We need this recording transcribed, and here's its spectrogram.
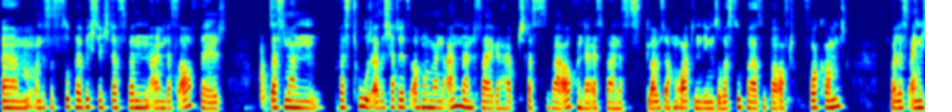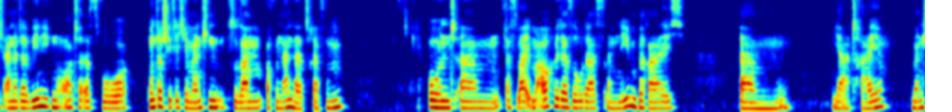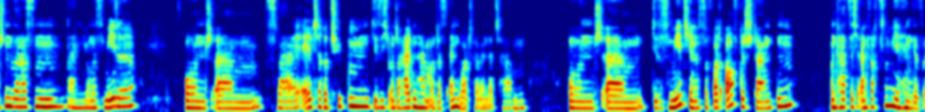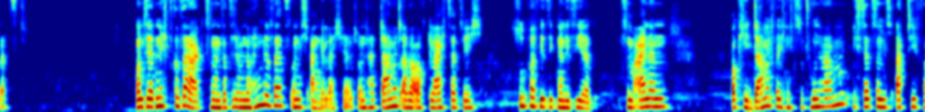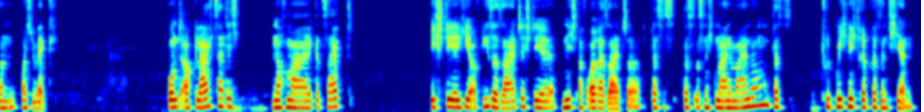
Ähm, und es ist super wichtig, dass wenn einem das auffällt, dass man was tut. Also ich hatte jetzt auch noch mal einen anderen Fall gehabt. Das war auch in der S-Bahn. Das ist, glaube ich, auch ein Ort, in dem sowas super, super oft vorkommt, weil es eigentlich einer der wenigen Orte ist, wo unterschiedliche Menschen zusammen aufeinandertreffen. Und ähm, es war eben auch wieder so, dass im Nebenbereich ähm, ja drei Menschen saßen, ein junges Mädel und ähm, zwei ältere Typen, die sich unterhalten haben und das N-Wort verwendet haben. Und ähm, dieses Mädchen ist sofort aufgestanden und hat sich einfach zu mir hingesetzt. Und sie hat nichts gesagt, sondern sie hat sich einfach nur hingesetzt und mich angelächelt und hat damit aber auch gleichzeitig super viel signalisiert. Zum einen, okay, damit will ich nichts zu tun haben. Ich setze mich aktiv von euch weg. Und auch gleichzeitig nochmal gezeigt, ich stehe hier auf dieser Seite, ich stehe nicht auf eurer Seite. Das ist, das ist nicht meine Meinung, das tut mich nicht repräsentieren.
